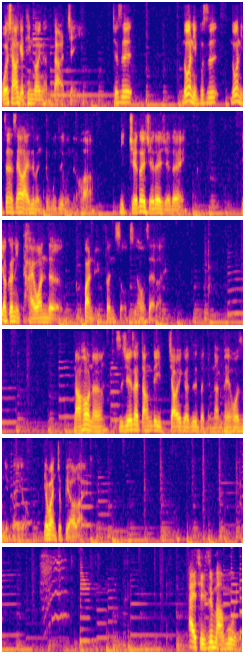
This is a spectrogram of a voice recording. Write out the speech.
我想要给听众一个很大的建议，就是如果你不是，如果你真的是要来日本读日文的话，你绝对绝对绝对要跟你台湾的伴侣分手之后再来。然后呢，直接在当地交一个日本的男朋友或是女朋友，要不然你就不要来了。爱情是盲目的，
